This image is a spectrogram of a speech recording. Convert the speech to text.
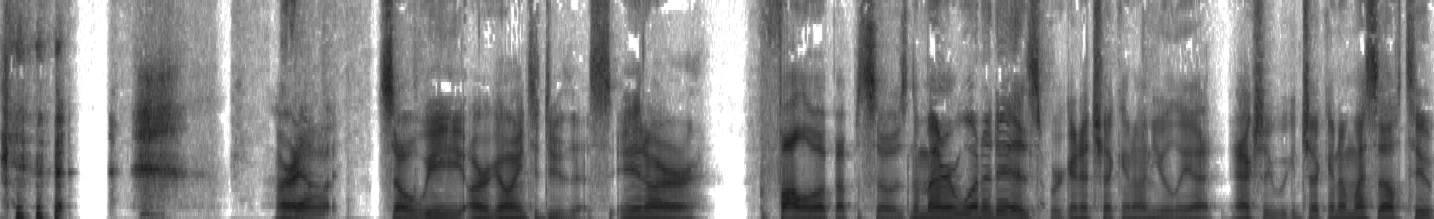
All right. So So we are going to do this in our follow up episodes, no matter what it is. We're going to check in on Juliet. Actually, we can check in on myself too.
